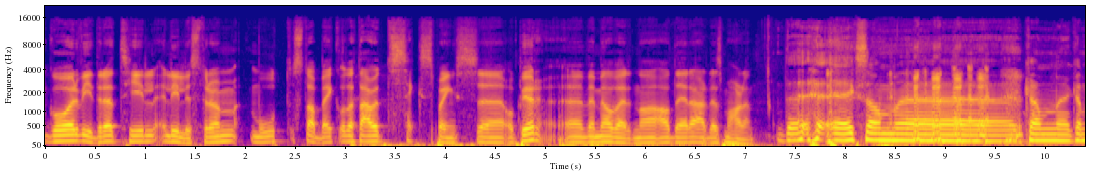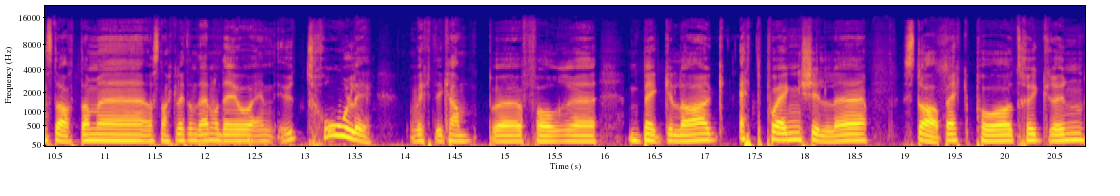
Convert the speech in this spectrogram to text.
går videre til Lillestrøm mot Stabæk, og dette er jo et sekspoengsoppgjør. Hvem i all verden av dere er det som har den? Det er jeg som kan, kan starte med å snakke litt om den. Og det er jo en utrolig viktig kamp for begge lag. Ett poeng skiller Stabæk på trygg grunn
